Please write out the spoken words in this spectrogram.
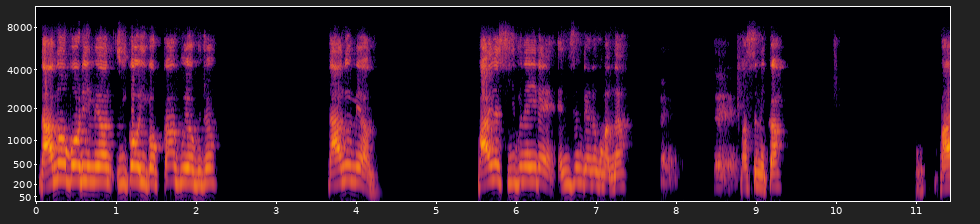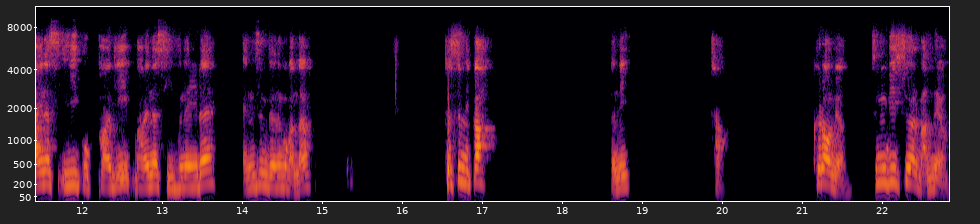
나눠버리면 이거 이거 까고요. 그죠? 나누면 마이너스 2분의 1에 n승 되는 거 맞나? 네. 맞습니까? 마이너스 2 곱하기 마이너스 2분의 1에 n승 되는 거 맞나요? 됐습니까? 됐니? 자, 그러면 등비 수열 맞네요.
